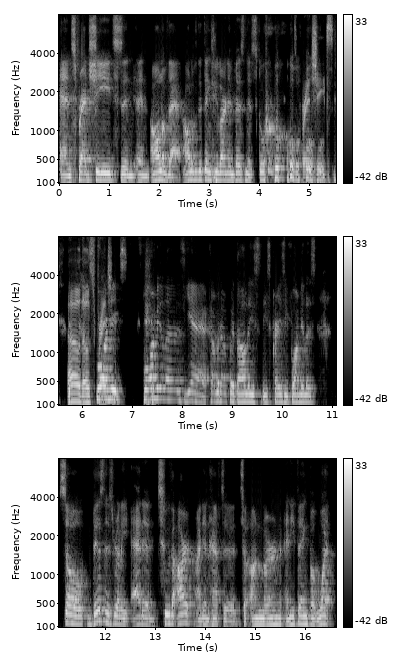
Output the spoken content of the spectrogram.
and spreadsheets and and all of that, all of the things you learn in business school. Spreadsheets. Oh, those spreadsheets. formulas yeah coming up with all these these crazy formulas so business really added to the art i didn't have to to unlearn anything but what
